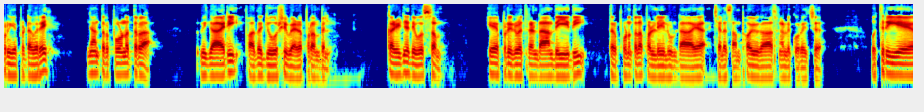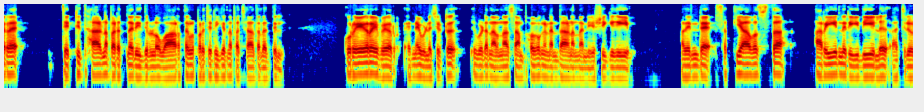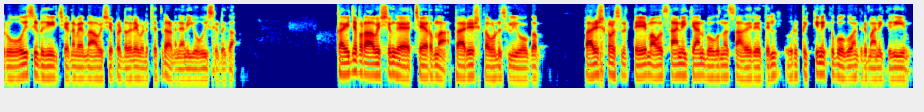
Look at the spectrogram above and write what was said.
പ്രിയപ്പെട്ടവരെ ഞാൻ തൃപ്പൂണിത്തറ വികാരി ഫാദർ ജോഷി വേഴപ്പറമ്പിൽ കഴിഞ്ഞ ദിവസം ഏപ്രിൽ ഇരുപത്തിരണ്ടാം തീയതി തൃപ്പൂണിത്തറ പള്ളിയിലുണ്ടായ ചില സംഭവ വികാസങ്ങളെക്കുറിച്ച് ഒത്തിരിയേറെ തെറ്റിദ്ധാരണ പരത്തുന്ന രീതിയിലുള്ള വാർത്തകൾ പ്രചരിക്കുന്ന പശ്ചാത്തലത്തിൽ കുറേയേറെ പേർ എന്നെ വിളിച്ചിട്ട് ഇവിടെ നടന്ന സംഭവങ്ങൾ എന്താണെന്ന് അന്വേഷിക്കുകയും അതിന്റെ സത്യാവസ്ഥ അറിയുന്ന രീതിയിൽ അച്ഛനൊരു വോയിസ് ഇടുകയും ചെയ്യണമെന്ന് ആവശ്യപ്പെട്ടതിനെ വെളിച്ചത്തിലാണ് ഞാൻ ഈ വോയിസ് ഇടുക. കഴിഞ്ഞ പ്രാവശ്യം ചേർന്ന പാരീഷ് കൗൺസിൽ യോഗം പാരീഷ് കൗൺസിൽ ടേം അവസാനിക്കാൻ പോകുന്ന സാഹചര്യത്തിൽ ഒരു പിക്നിക്ക് പോകുവാൻ തീരുമാനിക്കുകയും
